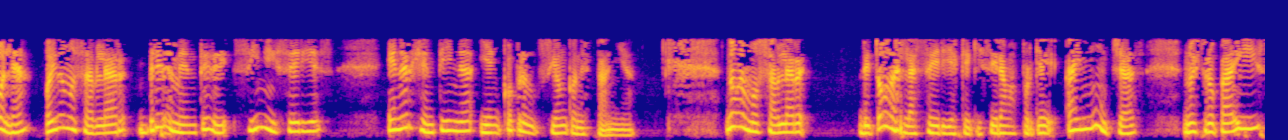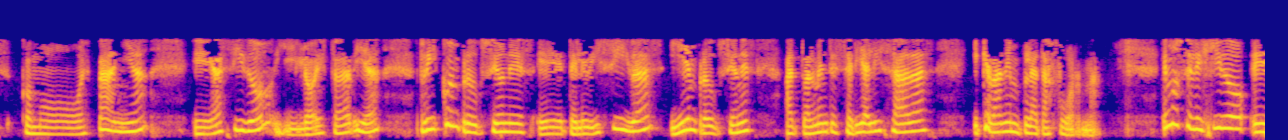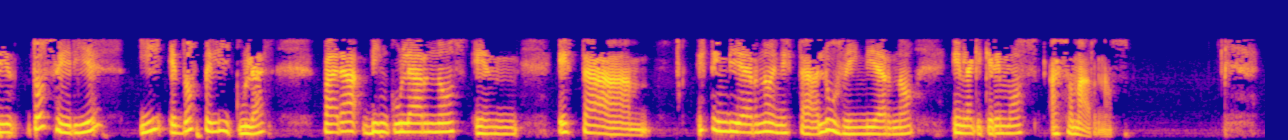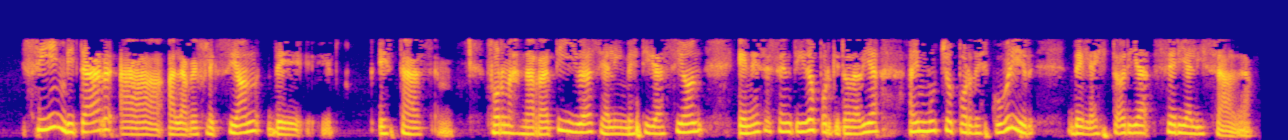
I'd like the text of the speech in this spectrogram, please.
Hola, hoy vamos a hablar brevemente de cine y series en Argentina y en coproducción con España. No vamos a hablar de todas las series que quisiéramos porque hay muchas. Nuestro país, como España, eh, ha sido, y lo es todavía, rico en producciones eh, televisivas y en producciones actualmente serializadas y que van en plataforma. Hemos elegido eh, dos series y eh, dos películas para vincularnos en esta, este invierno, en esta luz de invierno en la que queremos asomarnos. Sí invitar a, a la reflexión de estas em, formas narrativas y a la investigación en ese sentido porque todavía hay mucho por descubrir de la historia serializada.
